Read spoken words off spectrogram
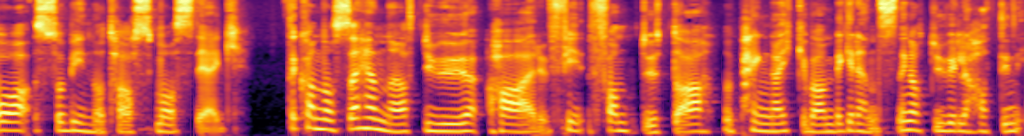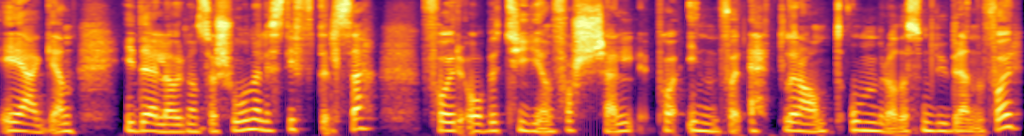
og så begynne å ta små steg. Det kan også hende at du har fant ut da, når penger ikke var en begrensning, at du ville hatt din egen ideelle organisasjon eller stiftelse for å bety en forskjell på, innenfor et eller annet område som du brenner for.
